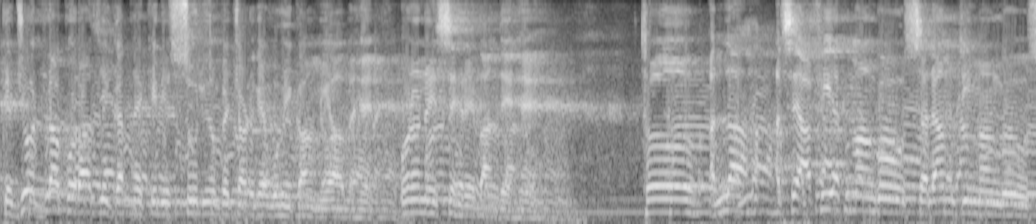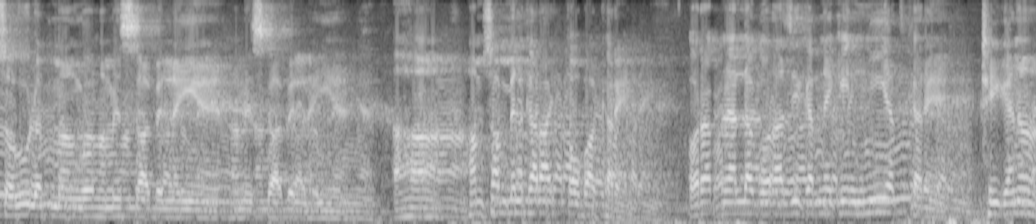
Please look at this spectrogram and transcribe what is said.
कि जो अल्लाह को राज़ी करने के लिए सूलियों पे चढ़ गए, वही कामयाब हैं। उन्होंने सेहरे बांधे हैं। तो अल्लाह से आफियत मांगो, सलामती मांगो, सहूलत मांगो, हम इस काबिल नहीं हैं, हम इस काबिल नहीं हैं। हाँ हम सब मिलकर आज तोबा करें और अपने अल्लाह को राज़ी करने की नीयत करें। ठीक है ना?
